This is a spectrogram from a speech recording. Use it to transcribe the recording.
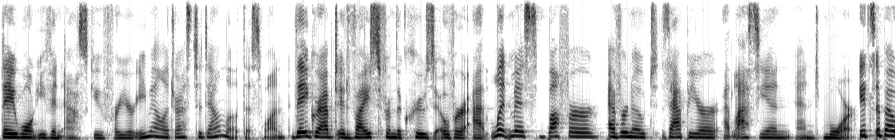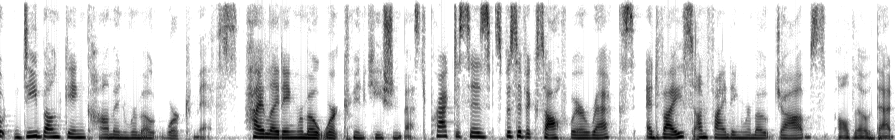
They won't even ask you for your email address to download this one. They grabbed advice from the crews over at Litmus, Buffer, Evernote, Zapier, Atlassian, and more. It's about debunking common remote work myths, highlighting remote work communication best practices, specific software recs, advice on finding remote jobs, although that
